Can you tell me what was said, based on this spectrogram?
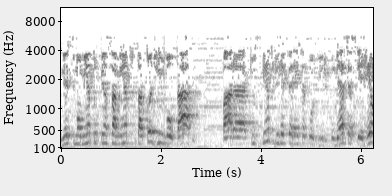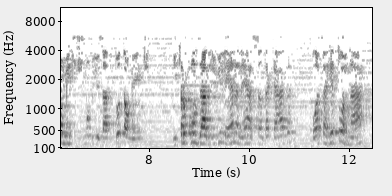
Nesse momento, o pensamento está todinho voltado para que o centro de referência Covid comece a ser realmente desmobilizado totalmente e para o condado de Vilhena, né, a Santa Casa, possa retornar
